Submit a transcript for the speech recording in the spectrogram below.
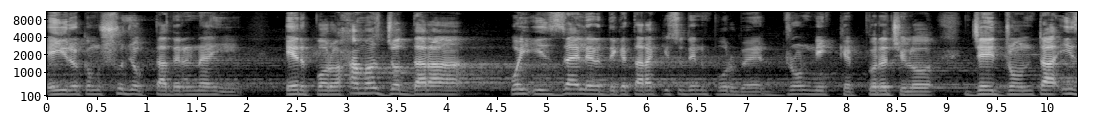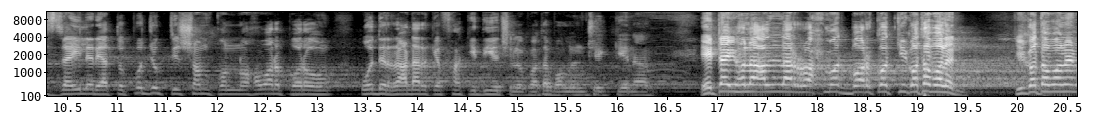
এই রকম সুযোগ তাদের নাই। এরপর হামাস যোদ্ধারা ওই ইসরায়েলের দিকে তারা কিছুদিন পূর্বে ড্রোন নিক্ষেপ করেছিল। যেই ড্রোনটা ইসরায়েলের এত প্রযুক্তি সম্পন্ন হওয়ার পরও ওদের রাডারকে ফাঁকি দিয়েছিল। কথা বলেন ঠিক কিনা? এটাই হলো আল্লাহর রহমত, বরকত। কি কথা বলেন? কি কথা বলেন?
